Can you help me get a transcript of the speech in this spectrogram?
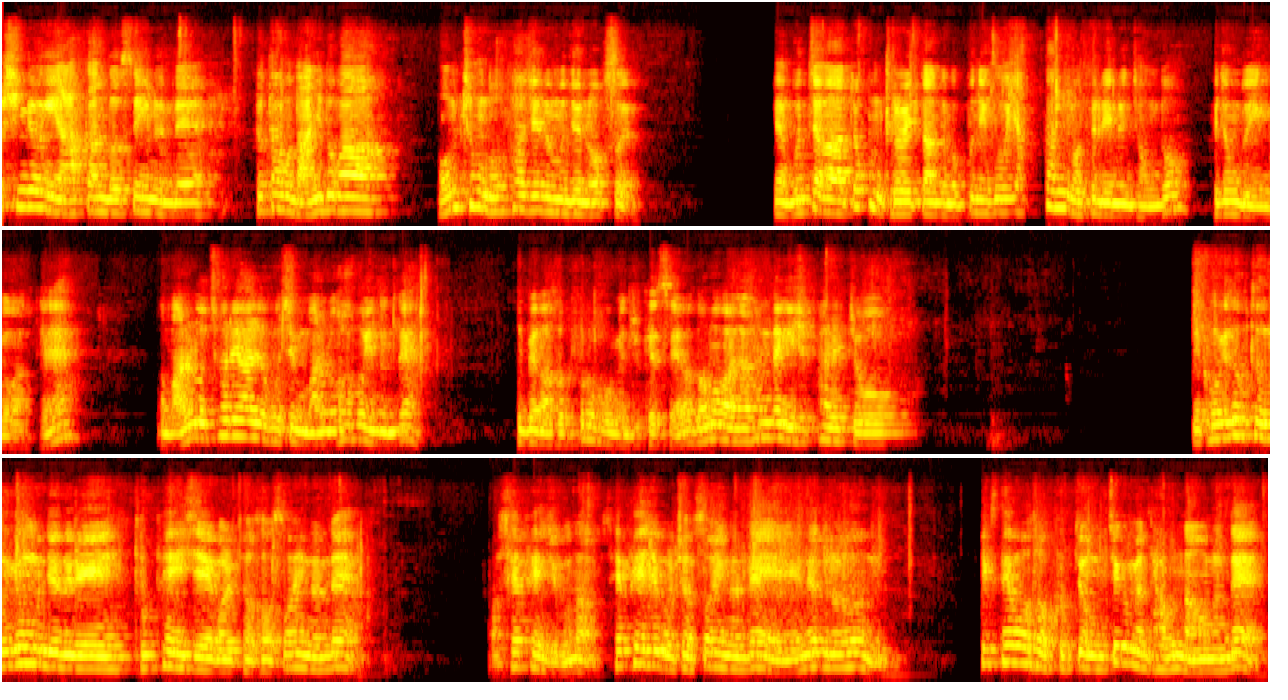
신경이 약간 더 쓰이는데 그렇다고 난이도가 엄청 높아지는 문제는 없어요. 그냥 문자가 조금 들어있다는 것 뿐이고 약간 거슬리는 정도? 그 정도인 것 같아. 말로 처리하려고 지금 말로 하고 있는데 집에 가서 풀어보면 좋겠어요. 넘어가자 328쪽. 거기서부터 응용 문제들이 두 페이지에 걸쳐서 써 있는데 어, 세 페이지구나. 세 페이지에 걸쳐 써 있는데 얘네들은 픽 세워서 극점 찍으면 답은 나오는데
